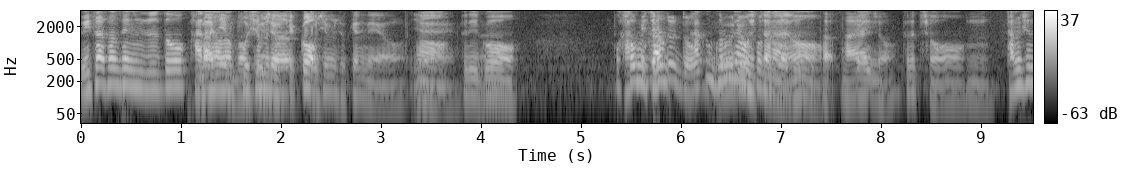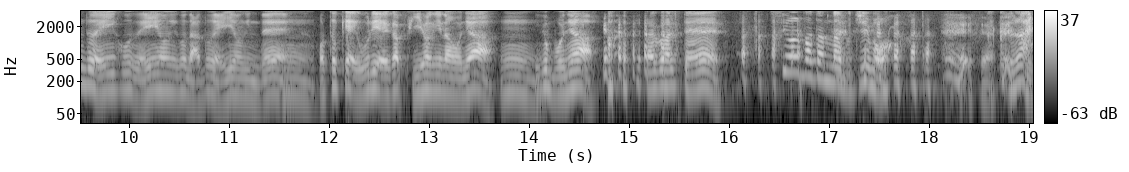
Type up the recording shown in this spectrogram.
의사 선생님들도 가능하면 뭐 보시면 보셔- 좋겠고, 보시면 좋겠네요. 예. 어, 그리고 뭐 가끔 소비자들도, 그런, 가끔 그런 경우 있잖아요. 소비자들도 봐- 봐야죠. 그렇죠. 음. 당신도 A고 A형이고 나도 A형인데 음. 어떻게 우리 애가 B형이 나오냐? 음. 이거 뭐냐? 라고 할 때 수혈 받았나 보지 뭐. 그건 아니-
